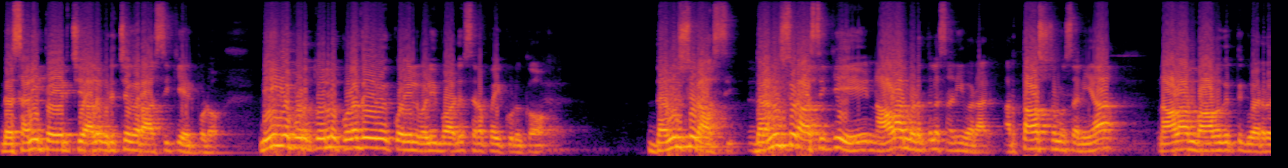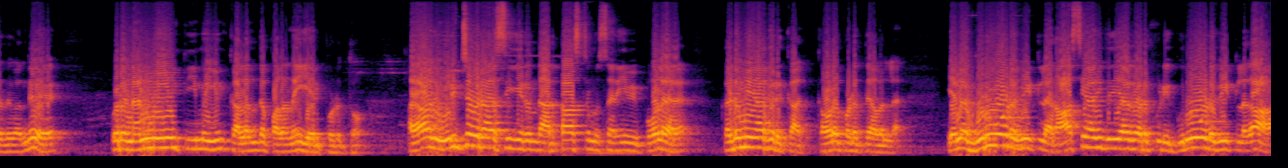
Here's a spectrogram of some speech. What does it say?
இந்த சனி பயிற்சியால விருச்சக ராசிக்கு ஏற்படும். நீங்க பொறுத்தவரை குலதெய்வ கோயில் வழிபாடு சிறப்பை கொடுக்கும். தனுசு ராசி. தனுசு ராசிக்கு நாலாம் இடத்துல சனி வராரு. அர்த்தாஷ்டம சனியா நாலாம் பாவகத்துக்கு வர்றது வந்து ஒரு நன்மையும் தீமையும் கலந்த பலனை ஏற்படுத்தும். அதாவது விருச்சக ராசி இருந்த அர்த்தாஷ்டம சனியை போல கடுமையாக இருக்காது. கவலைப்பட தேவையில்ல. ஏன்னா குருவோட வீட்டுல ராசியாதிபதியாக வரக்கூடிய குருவோட வீட்டுல தான்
